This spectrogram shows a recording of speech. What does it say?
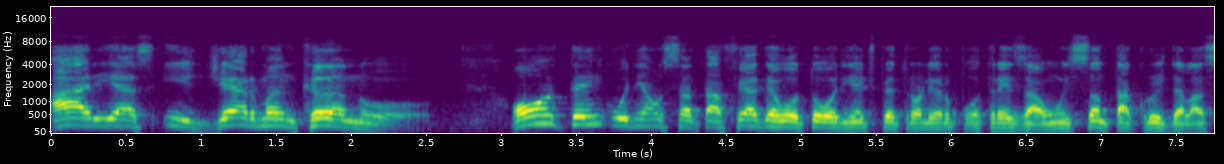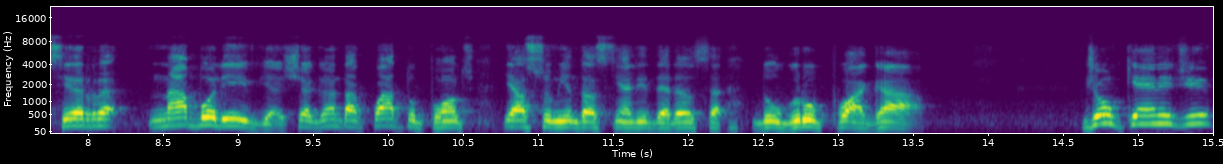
Arias e Germancano. Ontem, União Santa Fé derrotou o Oriente Petroleiro por 3 a 1 em Santa Cruz de la Serra, na Bolívia, chegando a quatro pontos e assumindo assim a liderança do Grupo H. John Kennedy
